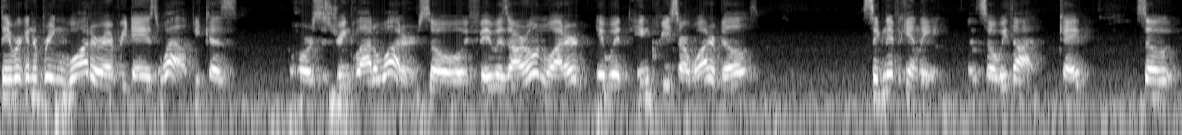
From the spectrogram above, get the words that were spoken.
they were going to bring water every day as well because horses drink a lot of water. So if it was our own water, it would increase our water bill significantly. And so we thought, okay. So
